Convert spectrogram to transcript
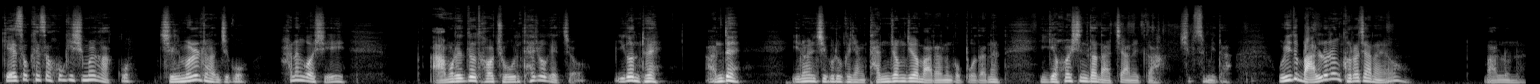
계속해서 호기심을 갖고 질문을 던지고 하는 것이 아무래도 더 좋은 태도겠죠. 이건 돼. 안 돼. 이런 식으로 그냥 단정지어 말하는 것보다는 이게 훨씬 더 낫지 않을까 싶습니다. 우리도 말로는 그러잖아요. 말로는.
